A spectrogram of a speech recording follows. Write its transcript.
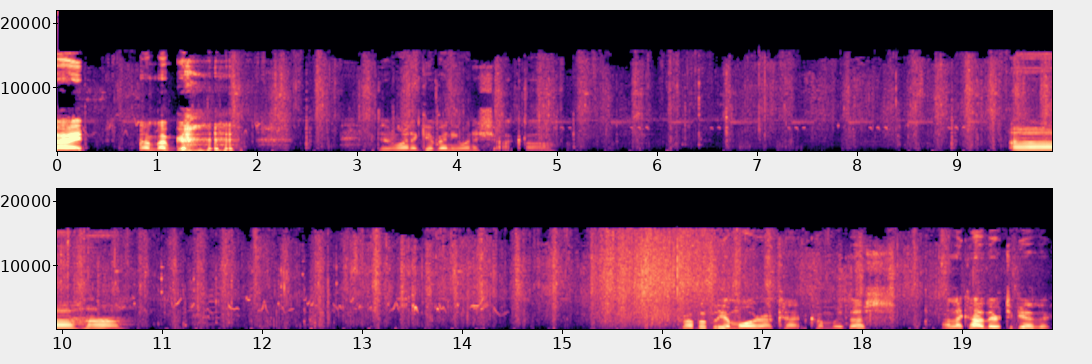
Alright, um, I'm good. Didn't want to give anyone a shock. Oh. Uh-huh. Probably Amora can't come with us. I like how they're together.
